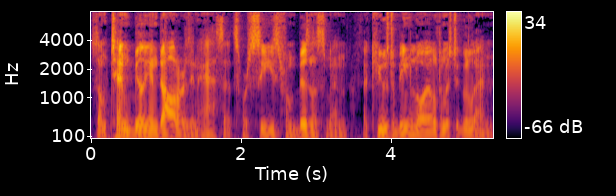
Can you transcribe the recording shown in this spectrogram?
Some $10 billion in assets were seized from businessmen accused of being loyal to Mr. Gulen.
